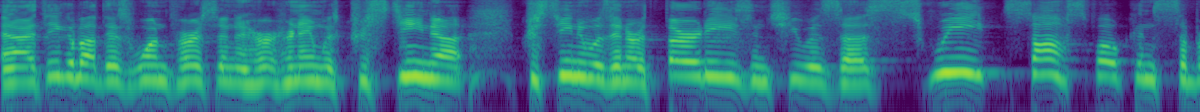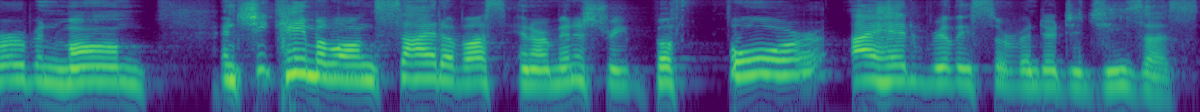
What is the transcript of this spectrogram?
And I think about this one person, her, her name was Christina. Christina was in her 30s and she was a sweet, soft spoken suburban mom. And she came alongside of us in our ministry before I had really surrendered to Jesus.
